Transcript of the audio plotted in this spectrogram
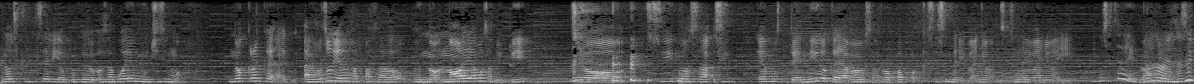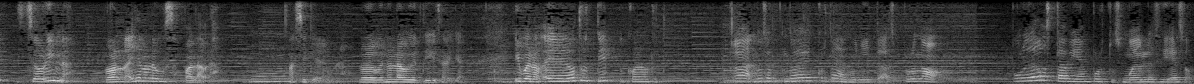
No es que en serio, porque, o sea, huele muchísimo. No creo que a nosotros ya nos ha pasado, pues no, no a pipí, pero sí, nos ha, sí hemos tenido que lavarnos la ropa porque se hace del baño, se hace del baño ahí. No se hace del baño. No, se, se orina, pero a ella no le gusta esa palabra. Así que bueno, no la voy a utilizar ya. Y bueno, eh, otro tip, ¿cuál otro tip? Ah, no no le cortan las uñitas, pero no. Lado está bien por tus muebles y eso,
